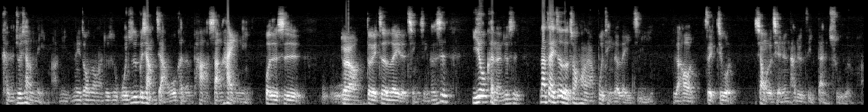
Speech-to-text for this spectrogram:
可能就像你嘛，你那种状况就是我就是不想讲，我可能怕伤害你，或者是对啊，对这类的情形。可是也有可能就是那在这个状况下不停的累积，然后这结果像我的前任他就自己淡出了嘛。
